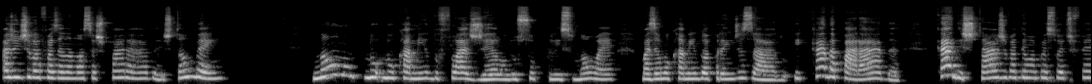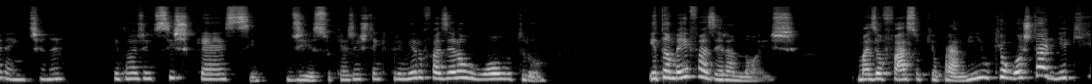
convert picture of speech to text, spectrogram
a gente vai fazendo as nossas paradas também. Não no, no, caminho do flagelo, do suplício, não é, mas é no caminho do aprendizado. E cada parada, cada estágio vai ter uma pessoa diferente, né? Então a gente se esquece disso, que a gente tem que primeiro fazer ao outro e também fazer a nós. Mas eu faço o que para mim, o que eu gostaria que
